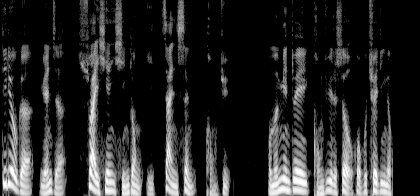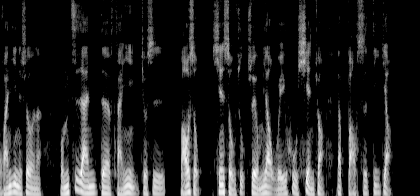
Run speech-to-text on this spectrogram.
第六个原则：率先行动以战胜恐惧。我们面对恐惧的时候，或不确定的环境的时候呢，我们自然的反应就是保守，先守住。所以我们要维护现状，要保持低调，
